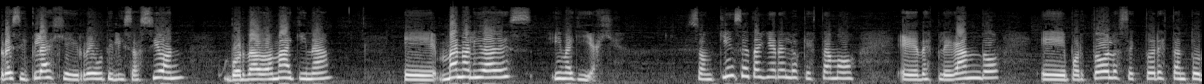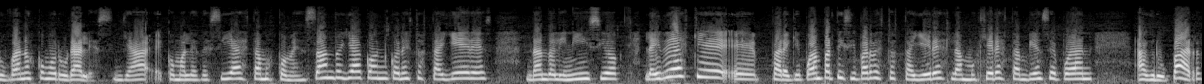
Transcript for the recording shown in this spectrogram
reciclaje y reutilización, bordado a máquina, eh, manualidades y maquillaje. Son 15 talleres los que estamos eh, desplegando eh, por todos los sectores, tanto urbanos como rurales. Ya, eh, como les decía, estamos comenzando ya con, con estos talleres, dando el inicio. La idea es que eh, para que puedan participar de estos talleres, las mujeres también se puedan agrupar,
